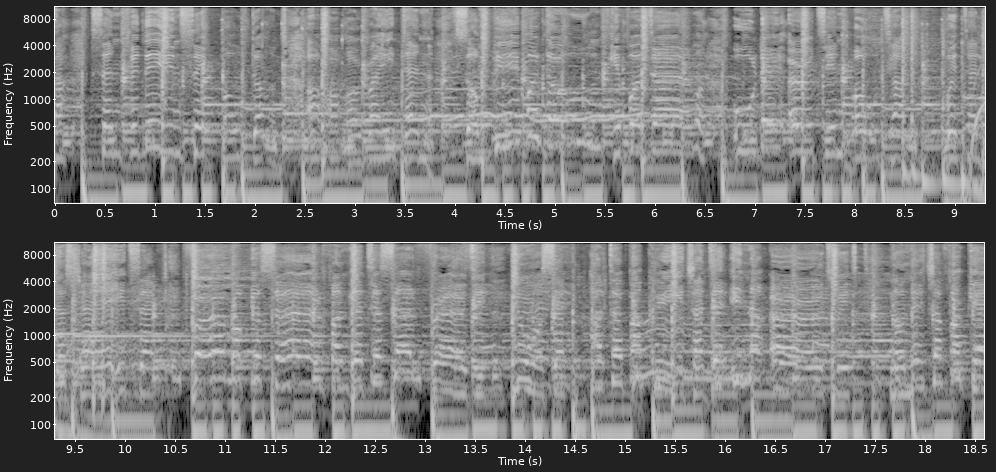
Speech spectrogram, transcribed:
water. Send for the insect powder. Oh, uh, oh, uh, alright uh, then. Some people don't give a damn who they hurting about ya. Wait till the shade set. Firm up yourself and get yourself ready. No one said, hot type of creature they in the earth with no nature forget.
